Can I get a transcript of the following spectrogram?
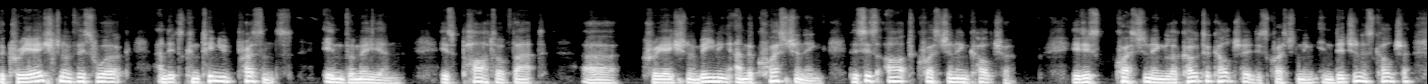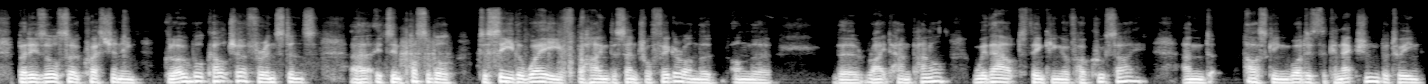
the creation of this work and its continued presence in Vermillion is part of that uh, creation of meaning and the questioning. This is art questioning culture. It is questioning Lakota culture, it is questioning indigenous culture, but it is also questioning global culture. For instance, uh, it's impossible to see the wave behind the central figure on the on the the right hand panel without thinking of Hokusai and asking what is the connection between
